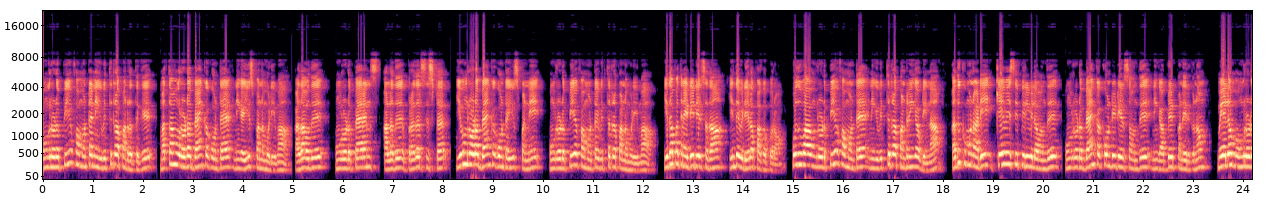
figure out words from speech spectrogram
உங்களோட பிஎஃப் அமௌண்ட்டை நீங்க வித்ட்ரா பண்றதுக்கு மத்தவங்களோட பேங்க் அக்கௌண்ட்டை நீங்க யூஸ் பண்ண முடியுமா? அதாவது உங்களோட பேரண்ட்ஸ் அல்லது பிரதர் சிஸ்டர் இவங்களோட பேங்க் அக்கௌண்ட்டை யூஸ் பண்ணி உங்களோட பிஎஃப் அமௌண்ட்டை வித்ட்ரா பண்ண முடியுமா? இதை பத்தின டீடைல்ஸ் தான் இந்த வீடியோல பார்க்க போறோம். பொதுவா உங்களோட பிஎஃப் அமௌண்ட்டை நீங்க வித்ட்ரா பண்றீங்க அப்படின்னா அதுக்கு முன்னாடி கேவைசி பிரிவில் வந்து உங்களோட பேங்க் அக்கௌண்ட் டீடைல்ஸை வந்து நீங்க அப்டேட் பண்ணிருக்கணும். மேலும் உங்களோட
